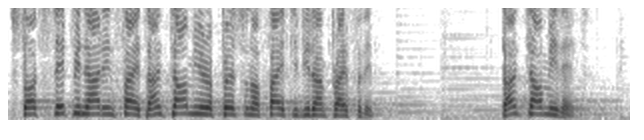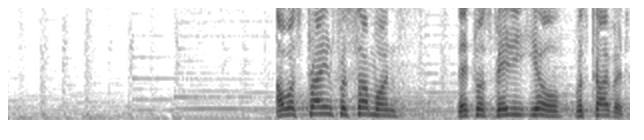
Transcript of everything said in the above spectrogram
Start stepping out in faith. Don't tell me you're a person of faith if you don't pray for them. Don't tell me that. I was praying for someone that was very ill with COVID.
